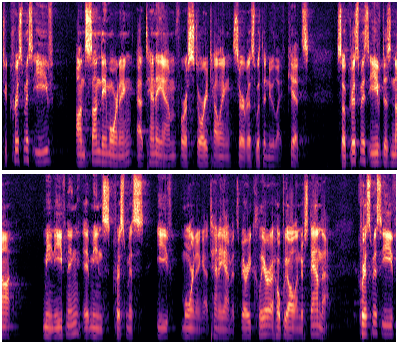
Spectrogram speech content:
to Christmas Eve on Sunday morning at 10 a.m. for a storytelling service with the New Life Kids. So Christmas Eve does not mean evening, it means Christmas Eve morning at 10 a.m. It's very clear. I hope we all understand that. Christmas Eve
